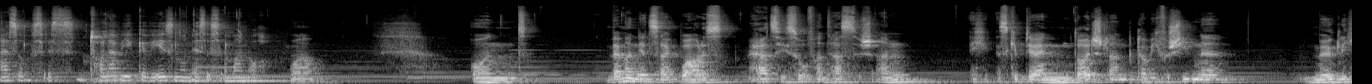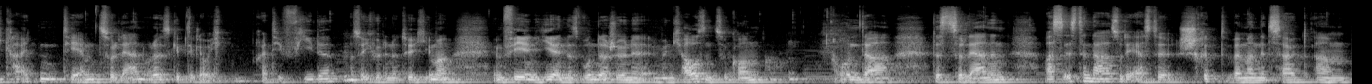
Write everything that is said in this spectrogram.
Also es ist ein toller Weg gewesen und es ist immer noch. Wow. Und wenn man jetzt sagt, wow, das hört sich so fantastisch an, ich, es gibt ja in Deutschland, glaube ich, verschiedene Möglichkeiten, TM zu lernen, oder? Es gibt ja, glaube ich, relativ viele. Also ich würde natürlich immer empfehlen, hier in das wunderschöne Münchhausen zu kommen und da das zu lernen. Was ist denn da so der erste Schritt, wenn man jetzt sagt, ähm,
